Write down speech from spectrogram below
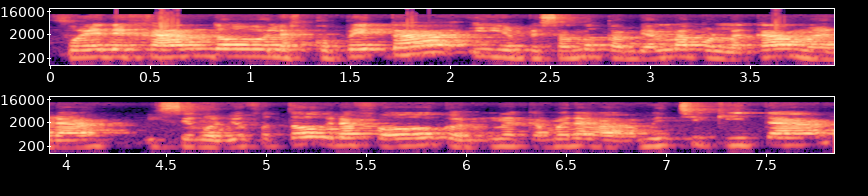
fue dejando la escopeta y empezando a cambiarla por la cámara y se volvió fotógrafo con una cámara muy chiquita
